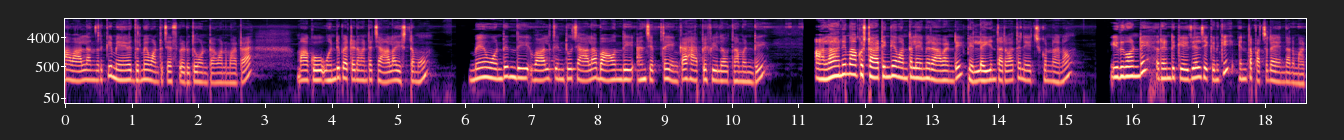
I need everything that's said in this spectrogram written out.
మా వాళ్ళందరికీ మేమిద్దరమే వంట చేసి పెడుతూ ఉంటాం అనమాట మాకు వండి పెట్టడం అంటే చాలా ఇష్టము. మేము వండింది వాళ్ళు తింటూ చాలా బాగుంది అని చెప్తే ఇంకా హ్యాపీ ఫీల్ అవుతామండి. అలా అని మాకు స్టార్టింగే వంటలు ఏమి రావండి. పెళ్ళి అయిన తర్వాత నేర్చుకున్నాను. ఇదిగోండి రెండు కేజీల చికెన్కి ఇంత పచ్చడి అయిందనమాట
